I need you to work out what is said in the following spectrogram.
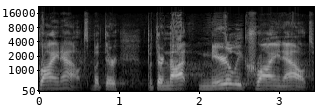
crying out, but they're, but they're not merely crying out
